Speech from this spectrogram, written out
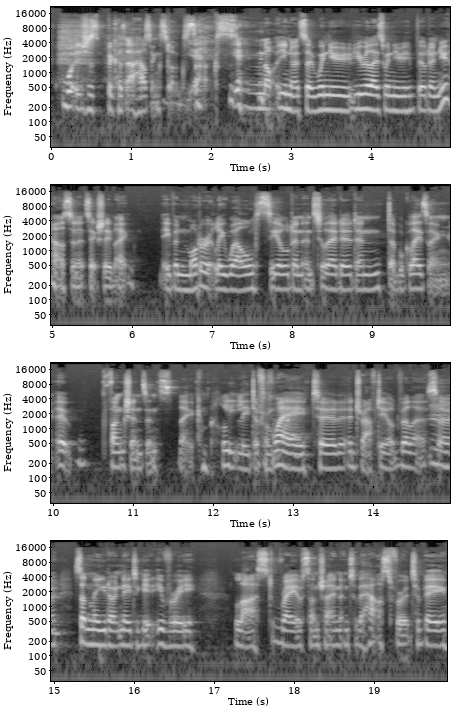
Well, it's just because our housing stock Yeah. sucks. Yeah. Not you know. So when you you realize when you build a new house and it's actually like even moderately well sealed and insulated and double glazing, it functions in like a completely different, Different way, way. Mm. to a drafty old villa. So suddenly you don't need to get every last ray of sunshine into the house for it to be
